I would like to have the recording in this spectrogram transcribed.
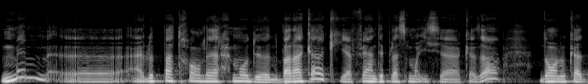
même euh, le patron de Baraka, qui a fait un déplacement ici à Casa, dans le cadre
